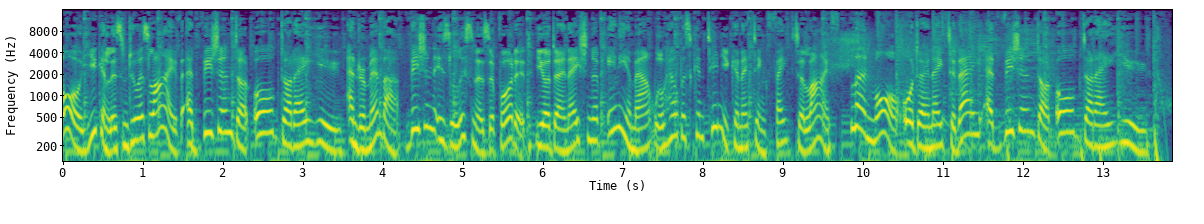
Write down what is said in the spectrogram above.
or you can listen to us live at vision.org.au. And remember, Vision is listener supported. Your donation of any amount will help us continue connecting faith to life. Learn more or donate today at vision.org.au.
